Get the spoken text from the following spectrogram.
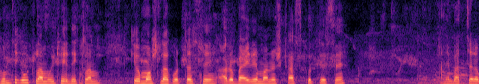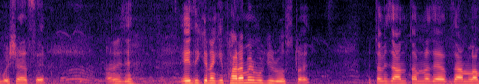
ঘুম থেকে উঠলাম, উঠেই দেখলাম কেউ মশলা করতেছে আরও বাইরের মানুষ কাজ করতেছে। মানে বাচ্চারা বসে আছে। আর এই যে, এইদিকে নাকি ফার্মের মুরগি রোস্ট হয়। তো আমি জানতাম না, যাই জানলাম।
